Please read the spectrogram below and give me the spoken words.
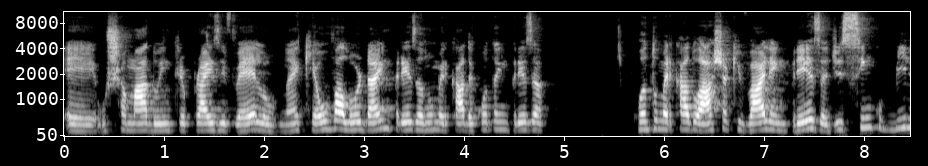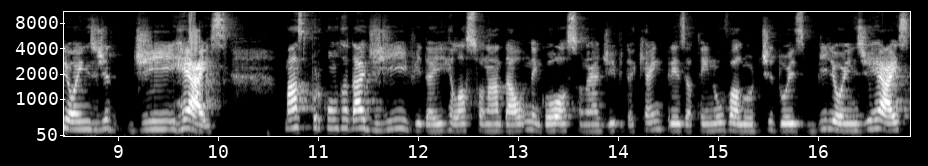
é, o chamado Enterprise Value, né, que é o valor da empresa no mercado, é quanto a empresa, quanto o mercado acha que vale a empresa, de 5 bilhões de, de reais mas por conta da dívida aí relacionada ao negócio, né, a dívida que a empresa tem no valor de 2 bilhões de reais,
